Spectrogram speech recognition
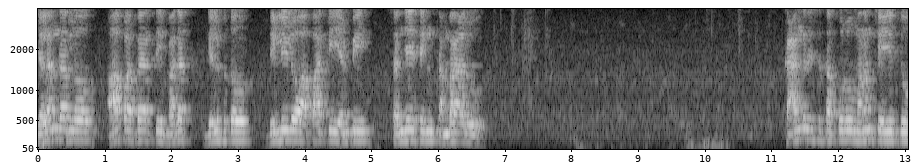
జలంధర్లో ఆప్ అభ్యర్థి భగత్ గెలుపుతో ఢిల్లీలో ఆ పార్టీ ఎంపీ సంజయ్ సింగ్ సంబరాలు. కాంగ్రెస్ తప్పులు మనం చేయొద్దు.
